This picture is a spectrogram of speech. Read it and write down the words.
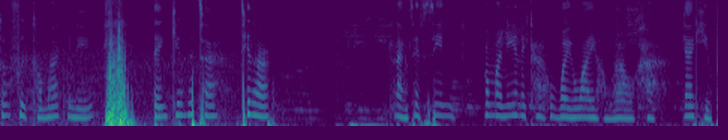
ต้อง ฝึกเขามากกว่านี้ thank you นะจ๊ะ ที่รัก หลังเสร็จสิ้นก็มานี่เลยค่ะไวๆของเราค่ะ แก้หิวไป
